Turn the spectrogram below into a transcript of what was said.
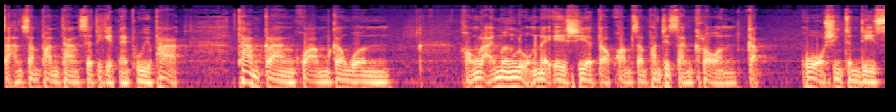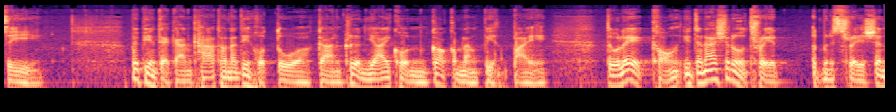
สารสัมพันธ์ทางเศรษฐกิจในภูมิภาค ท่ามกลางความกังวลของหลายเมืองหลวงในเอเชียต่อความสัมพันธ์ที่สั่นคลอนกับวอชิงตันดีซีไม่เพียงแต่การค้าเท่านั้นที่หดตัว การเคลื่อนย้ายคนก็กำลังเปลี่ยนไป ตัวเลขของ International Trade Administration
